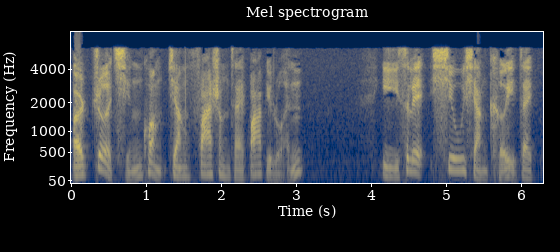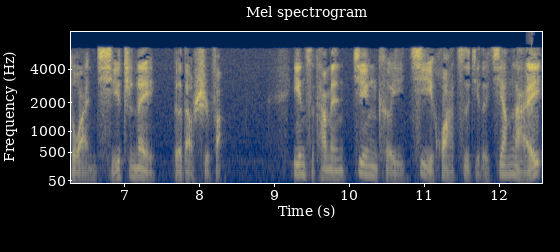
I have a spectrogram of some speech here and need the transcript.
而这情况将发生在巴比伦，以色列休想可以在短期之内得到释放，因此他们尽可以计划自己的将来，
